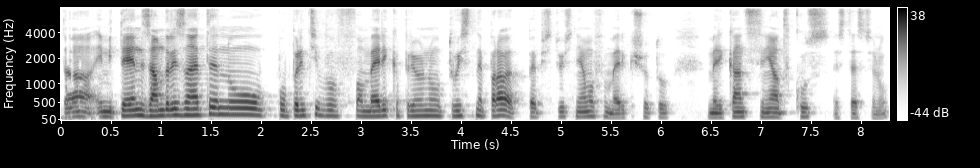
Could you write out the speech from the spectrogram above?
да, еми те не знам дали знаете, но по принцип в Америка, примерно, твист не правят. Пепси твист няма в Америка, защото американците нямат вкус, естествено.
